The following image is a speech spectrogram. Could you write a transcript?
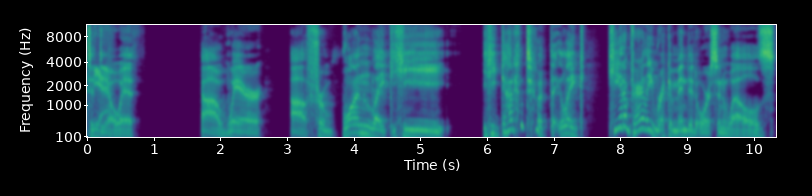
to yeah. deal with. Uh, where uh, for one, like he he got into a thing like he had apparently recommended Orson Welles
